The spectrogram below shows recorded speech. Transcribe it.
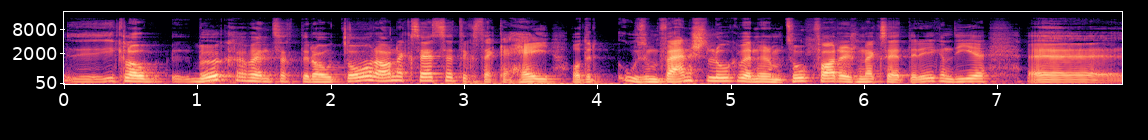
ich glaube wirklich, wenn sich der Autor angesetzt hat und gesagt hey, oder aus dem Fenster schaut, wenn er am Zug gefahren ist, und dann sieht er irgendwie äh,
